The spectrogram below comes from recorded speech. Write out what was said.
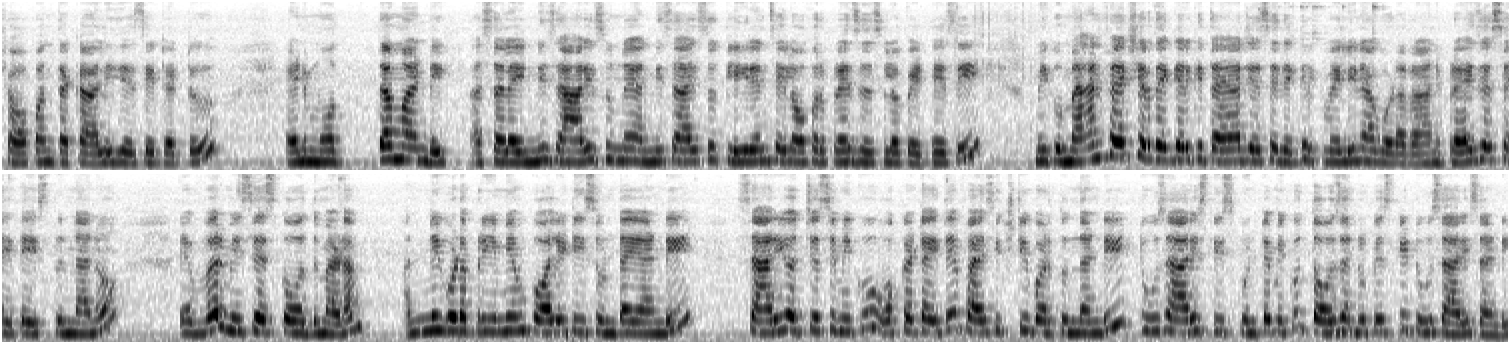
షాప్ అంతా ఖాళీ చేసేటట్టు. అండ్ మొత్తం అండి అసలు ఎన్ని శారీస్ ఉన్నాయి అన్ని శారీస్ క్లియరెన్స్ సేల్ ఆఫర్ ప్రైజెస్లో పెట్టేసి మీకు మ్యానుఫ్యాక్చర్ దగ్గరికి తయారు చేసే దగ్గరికి వెళ్ళినా కూడా రాని ప్రైజెస్ అయితే ఇస్తున్నాను. ఎవ్వరు మిస్ చేసుకోవద్దు మేడం. అన్నీ కూడా ప్రీమియం క్వాలిటీస్ ఉంటాయండి. శారీ వచ్చేసి మీకు ఒక్కటైతే ఫైవ్ సిక్స్టీ పడుతుందండి. టూ శారీస్ తీసుకుంటే మీకు థౌజండ్ రూపీస్కి టూ శారీస్ అండి.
